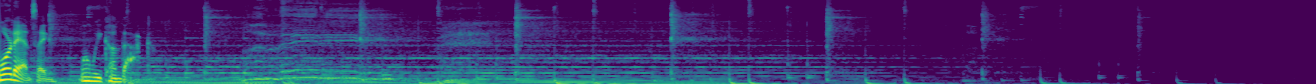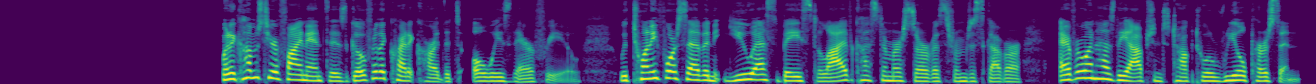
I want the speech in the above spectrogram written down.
More dancing when we come back. When it comes to your finances, go for the credit card that's always there for you. With 24 7 US based live customer service from Discover, everyone has the option to talk to a real person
